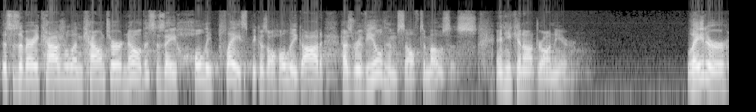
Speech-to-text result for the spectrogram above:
this is a very casual encounter. No, this is a holy place because a holy God has revealed himself to Moses, and he cannot draw near. Later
